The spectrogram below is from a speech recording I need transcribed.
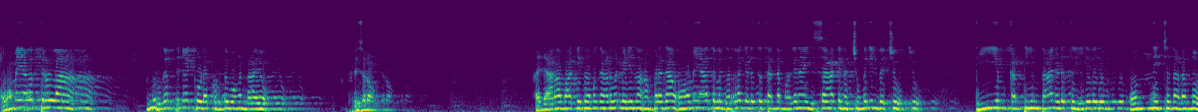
ഹോമയാഗത്തിലുള്ള മൃഗത്തിനെ കൂടെ കൊണ്ടുപോകണ്ടായോ അതിന്റെ ആറാം വാക്യത്തിൽ നമുക്ക് കാണുവാൻ കഴിയുന്ന ഹംബ്രക ഹോമയാഗത്തുള്ള വിറകെടുത്ത് തന്റെ മകനായ ഇസാക്കിനെ ചുമലിൽ വെച്ചു. തീയും കത്തിയും താൻ എടുത്ത് ഇരുവരും ഒന്നിച്ച് നടന്നു.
